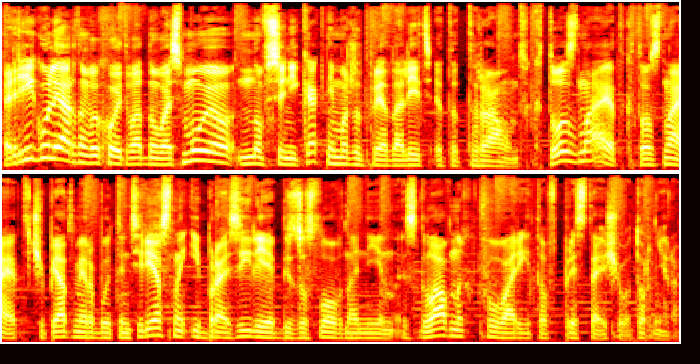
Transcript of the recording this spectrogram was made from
регулярно выходит в 1-8, но все никак не может преодолеть этот раунд. Кто знает, кто знает. Чемпионат мира будет интересный, и Бразилия, безусловно, один из главных фаворитов предстоящего турнира.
